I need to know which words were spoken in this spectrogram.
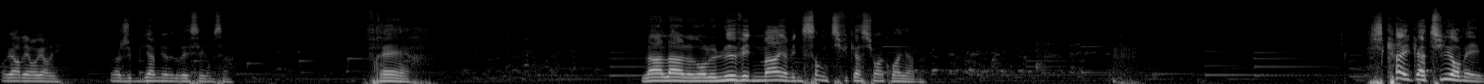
Regardez, regardez. Là, j'ai bien me dresser comme ça. Frère, là, là, dans le lever de main, il y avait une sanctification incroyable. Je caricature, mais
